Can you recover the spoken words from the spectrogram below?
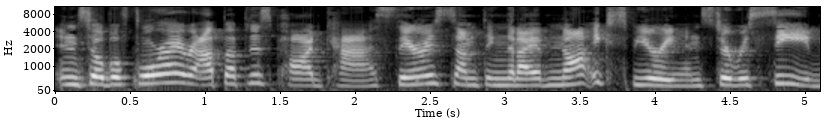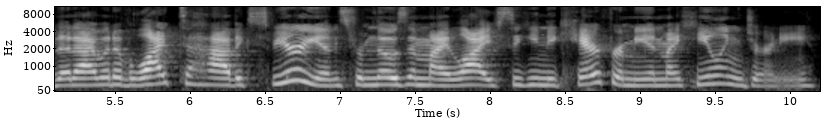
And so, before I wrap up this podcast, there is something that I have not experienced or received that I would have liked to have experienced from those in my life seeking to care for me in my healing journey.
